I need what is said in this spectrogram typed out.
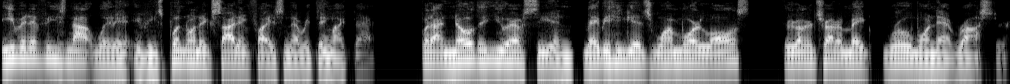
even if he's not winning, if he's putting on exciting fights and everything like that. But I know the UFC, and maybe he gets one more loss, they're going to try to make room on that roster,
